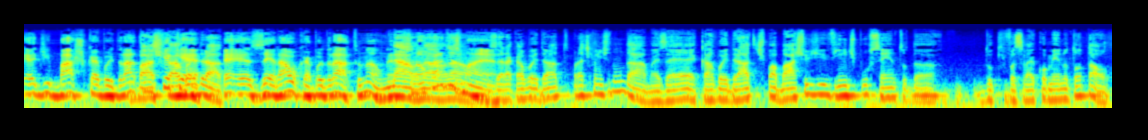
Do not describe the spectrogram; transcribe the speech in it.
é de baixo carboidrato. Baixo que que é? carboidrato. É, é zerar o carboidrato? Não, né? Não, Senão o cara não, não. desmaia. Zerar carboidrato praticamente não dá, mas é carboidrato tipo abaixo de 20% da, do que você vai comer no total.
